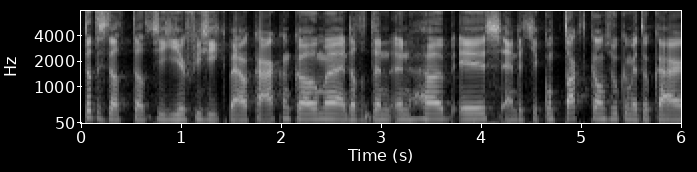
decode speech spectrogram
dat is dat, dat je hier fysiek bij elkaar kan komen... en dat het een, een hub is... en dat je contact kan zoeken met elkaar...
